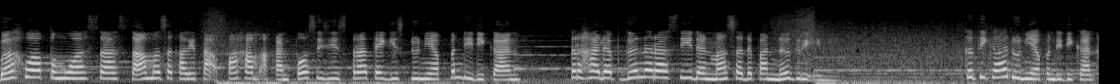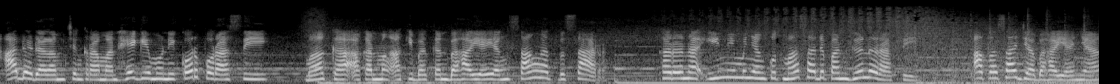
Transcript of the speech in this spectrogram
bahwa penguasa sama sekali tak paham akan posisi strategis dunia pendidikan terhadap generasi dan masa depan negeri ini. Ketika dunia pendidikan ada dalam cengkraman hegemoni korporasi, maka akan mengakibatkan bahaya yang sangat besar, karena ini menyangkut masa depan generasi. Apa saja bahayanya?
